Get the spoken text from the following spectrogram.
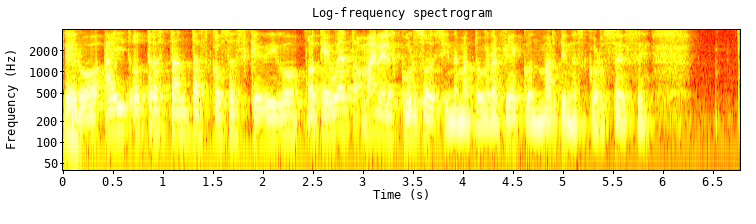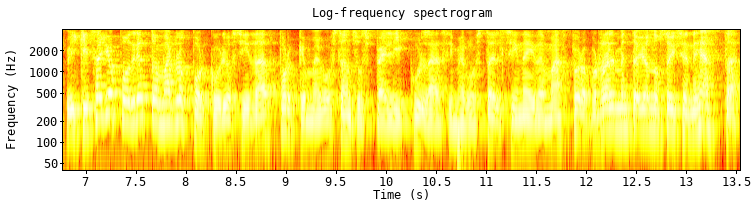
Pero hay otras tantas cosas que digo, ok, voy a tomar el curso de cinematografía con Martin Scorsese. Y quizá yo podría tomarlo por curiosidad porque me gustan sus películas y me gusta el cine y demás, pero realmente yo no soy cineasta.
